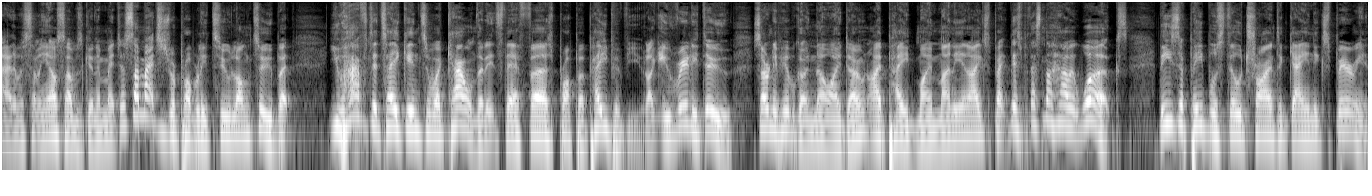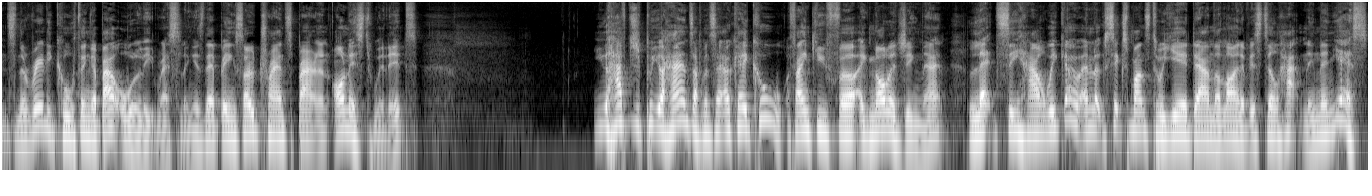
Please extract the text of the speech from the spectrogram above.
Uh, there was something else I was going to mention. Some matches were probably too long too, but you have to take into account that it's their first proper pay per view. Like you really do. So many people go, "No, I don't. I paid my money and I expect this," but that's not how it works. These are people still trying to gain experience, and the really cool thing about all elite wrestling is they're being so transparent and honest with it you have to just put your hands up and say, okay, cool. Thank you for acknowledging that. Let's see how we go. And look, six months to a year down the line, if it's still happening, then yes,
